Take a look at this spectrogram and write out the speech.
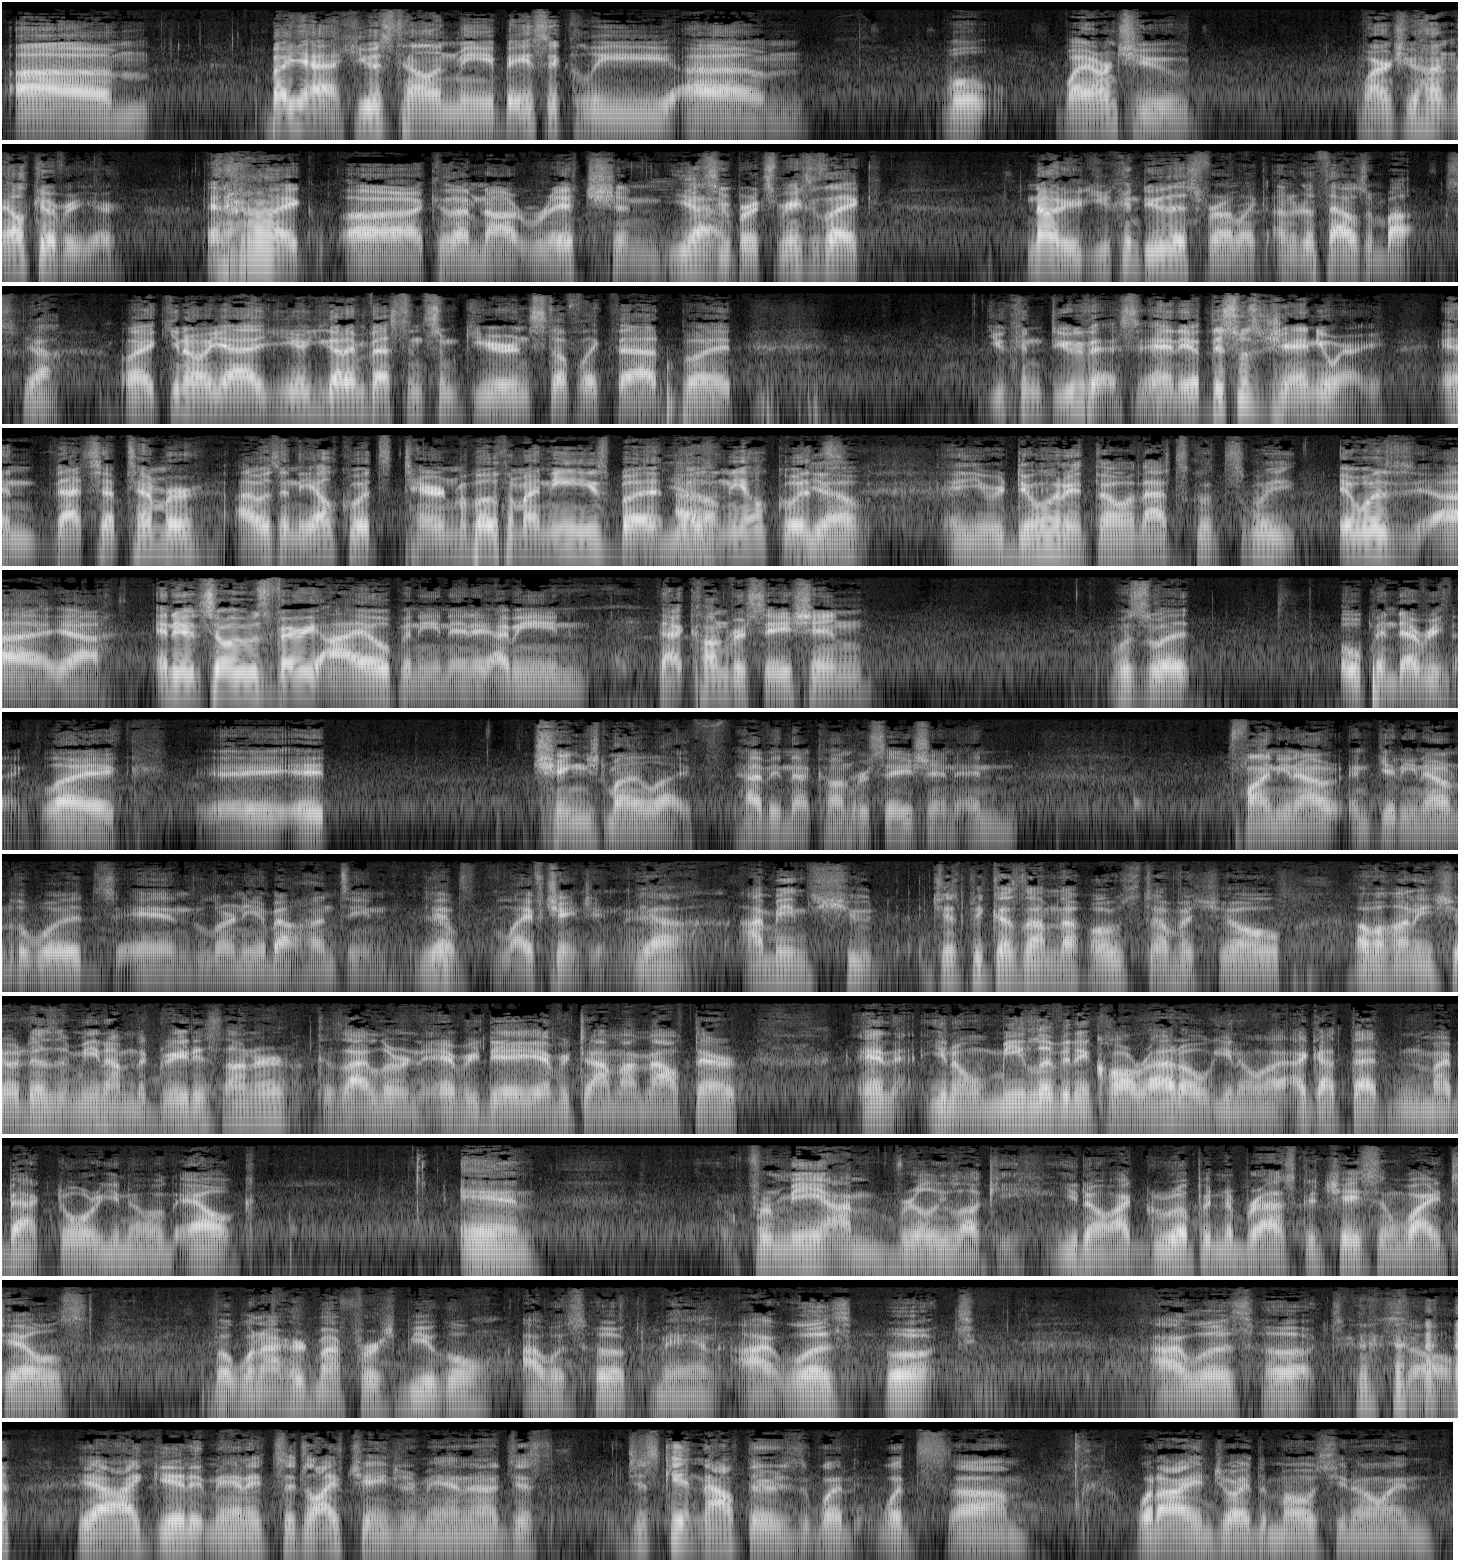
Um, but yeah, he was telling me basically, um, well, why aren't you, why aren't you hunting elk every year? And I'm like, because I'm not rich and Yeah. super experienced. He's like, no, dude, you can do this for like under a thousand bucks. Yeah. Like, you know, yeah, you, you got to invest in some gear and stuff like that, but you can do this. And it, this was January. And that September, I was in the Elkwoods tearing my, both of my knees, but I was in the Elkwoods. Yep. And you were doing it though. and That's what's sweet. It was, uh, yeah. And it, so it was very eye opening. And it, I mean, that conversation was what opened everything. Like, it changed my life having that conversation and finding out and getting out into the woods and learning about hunting. Yep. It's life changing, man. Yeah. I mean, shoot. Just because I'm the host of a show, of a hunting show, doesn't mean I'm the greatest hunter. Because I learn every day, every time I'm out there. And you know, me living in Colorado, you know, I got that in my back door. You know, the elk. And for me, I'm really lucky. You know, I grew up in Nebraska chasing whitetails. But when I heard my first bugle, I was hooked, man. I was hooked. I was hooked. So, yeah, I get it, man. It's a life changer, man. And I just just getting out there is what what's um, what I enjoyed the most, you know. And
